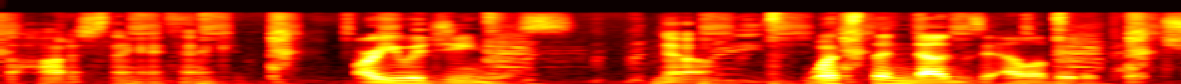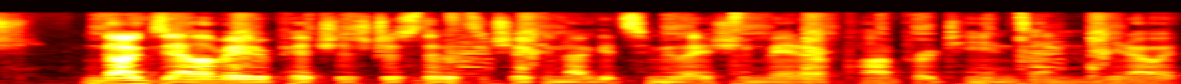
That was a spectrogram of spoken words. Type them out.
the hottest thing, I think. Are you a genius? No. What's the Nuggs elevator pitch? Nuggs elevator pitch is just that it's a chicken nugget simulation made out of plant proteins and you know it,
